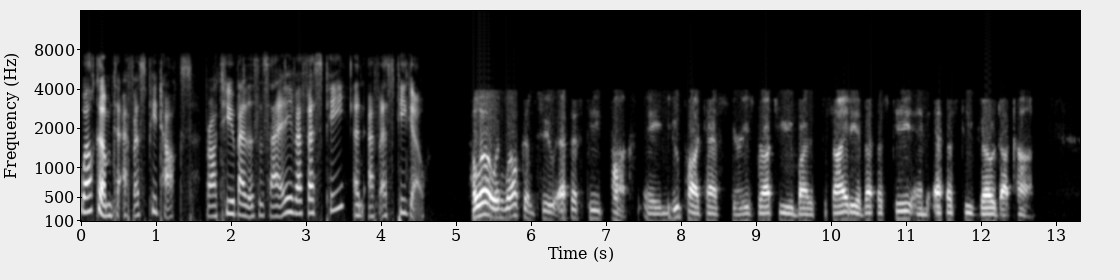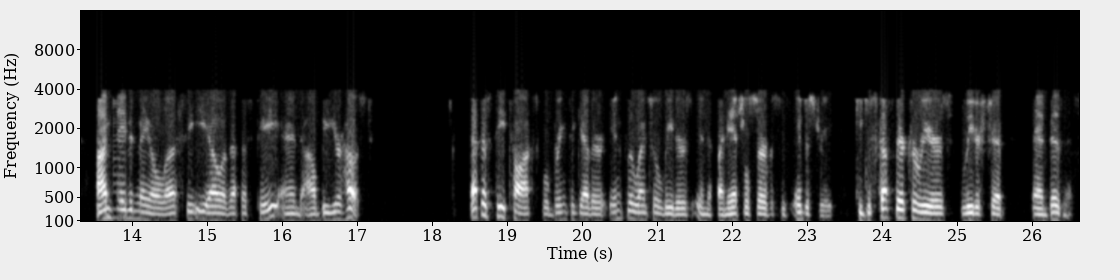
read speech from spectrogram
Welcome to FSP Talks, brought to you by the Society of FSP and FSP Go. Hello, and welcome to FSP Talks, a new podcast series brought to you by the Society of FSP and FSPGo.com. I'm David Mayola, CEO of FSP, and I'll be your host. FSP Talks will bring together influential leaders in the financial services industry to discuss their careers, leadership, and business.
